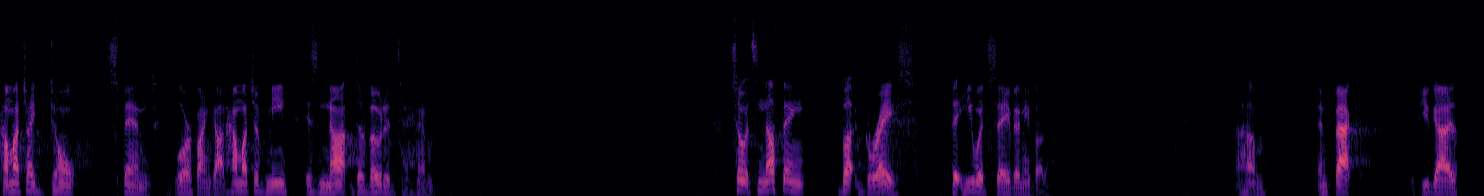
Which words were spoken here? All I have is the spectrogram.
how much I don't spend glorifying God, how much of me is not devoted to Him. So it's nothing but grace that He would save anybody. Um, in fact, if you guys,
